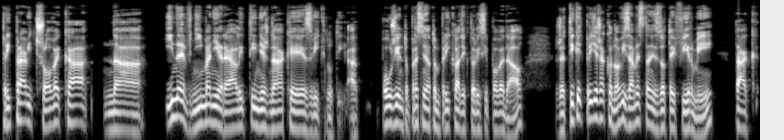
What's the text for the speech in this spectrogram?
pripraviť človeka na iné vnímanie reality, než na aké je zvyknutý. A použijem to presne na tom príklade, ktorý si povedal, že ty keď prídeš ako nový zamestnanec do tej firmy, tak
